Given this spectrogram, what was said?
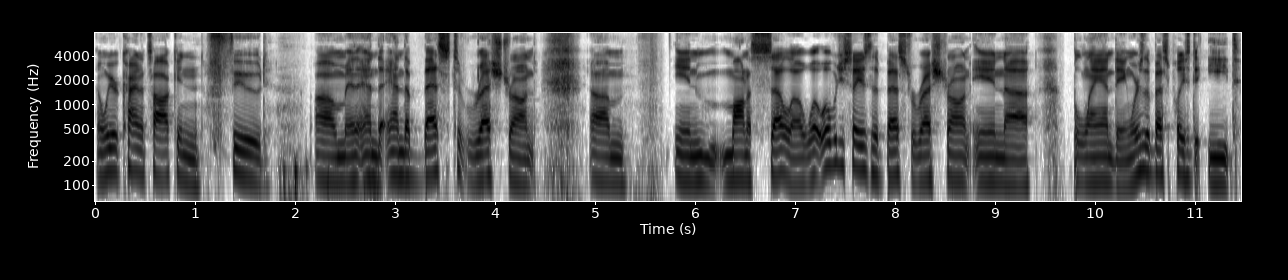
and we were kind of talking food, um, and and the, and the best restaurant, um, in Monticello. What what would you say is the best restaurant in uh, Blanding? Where's the best place to eat?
